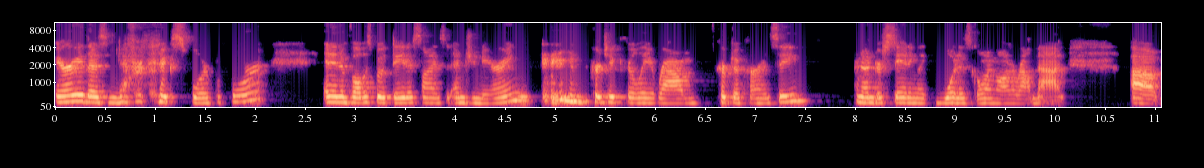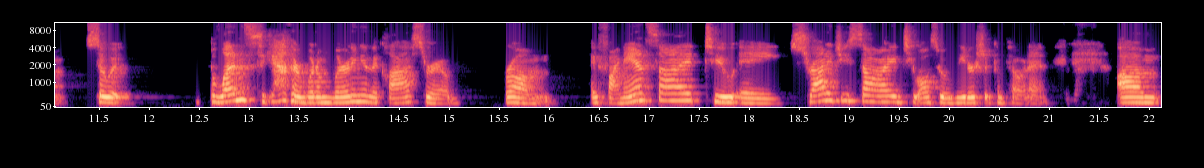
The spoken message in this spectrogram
area that's never been explored before. And it involves both data science and engineering, particularly around cryptocurrency and understanding like what is going on around that. Um, so it blends together what I'm learning in the classroom from a finance side to a strategy side to also a leadership component. Um,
